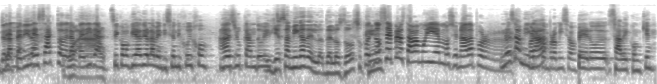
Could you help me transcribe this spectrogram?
¿De la pedida? Exacto, de la pedida. Sí, como que ya dio la bendición, dijo, hijo, yes, you can do it. ¿Y es amiga de, lo- de los dos o Pues qué? no sé, pero estaba muy emocionada por, No es por amiga, el compromiso. pero sabe con quién.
